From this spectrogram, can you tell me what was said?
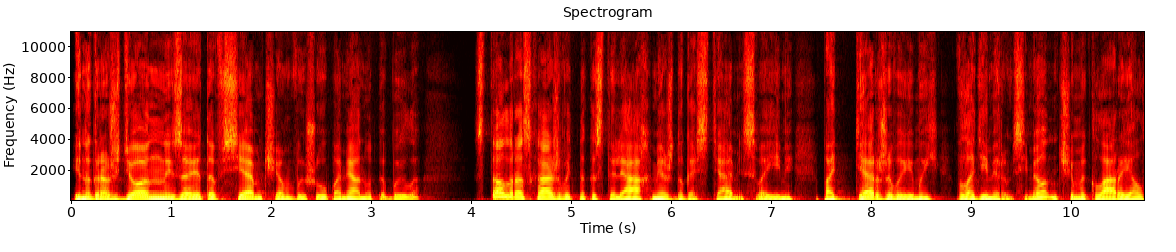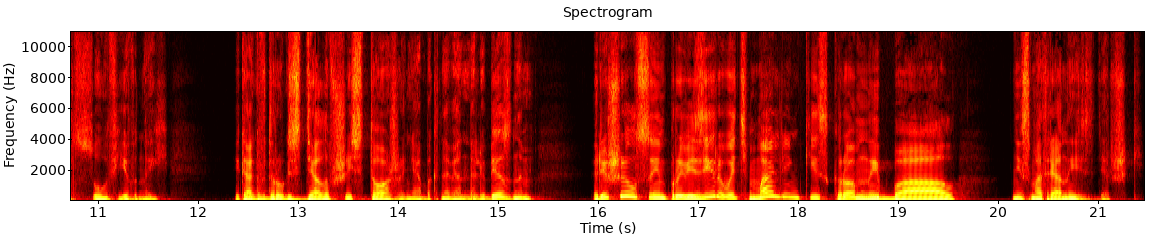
и награжденный за это всем, чем вышеупомянуто было, стал расхаживать на костылях между гостями своими, поддерживаемый Владимиром Семеновичем и Кларой Алсуфьевной, и как вдруг, сделавшись тоже необыкновенно любезным, решился импровизировать маленький скромный бал, несмотря на издержки.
